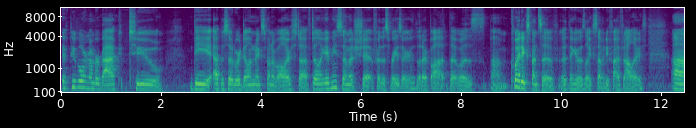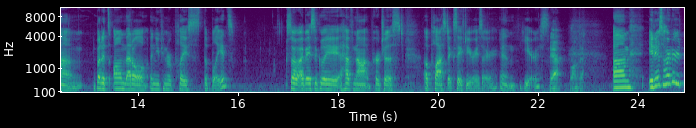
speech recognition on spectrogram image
if people remember back to the episode where Dylan makes fun of all our stuff, Dylan gave me so much shit for this razor that I bought that was um, quite expensive. I think it was like $75. Um, but it's all metal and you can replace the blades. So I basically have not purchased a plastic safety razor in years. Yeah, long time. Um, it is harder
